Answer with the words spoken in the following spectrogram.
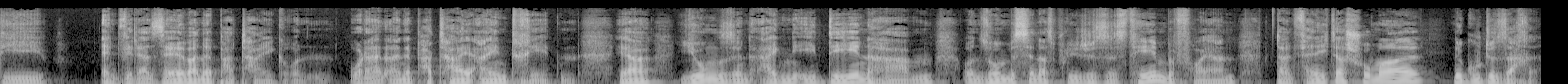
die entweder selber eine Partei gründen oder in eine Partei eintreten, ja, jung sind, eigene Ideen haben und so ein bisschen das politische System befeuern, dann fände ich das schon mal eine gute Sache.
